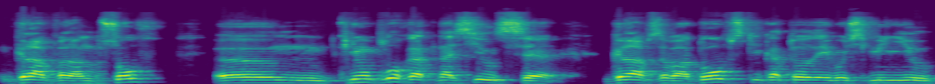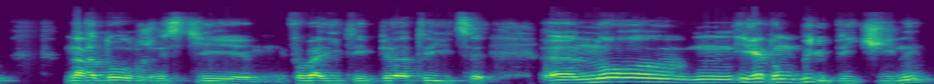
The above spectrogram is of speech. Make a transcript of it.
граф Воронцов, к нему плохо относился граф Заводовский, который его сменил на должности фаворита императрицы. Э, но и этому были причины.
